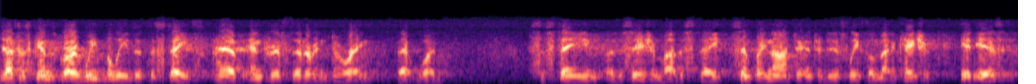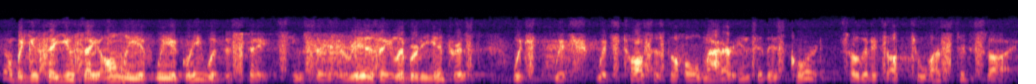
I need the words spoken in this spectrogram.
Justice Ginsburg, we believe that the states have interests that are enduring that would sustain a decision by the state simply not to introduce lethal medication. It is. No, but you say you say only if we agree with the states. You say there is a liberty interest which which which tosses the whole matter into this court, so that it's up to us to decide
